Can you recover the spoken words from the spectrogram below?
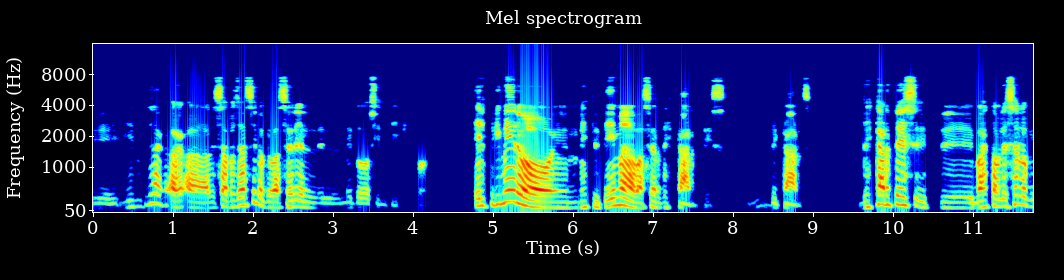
Y empieza a, desarrollarse lo que va a ser el, método científico. El primero en este tema va a ser Descartes. Descartes. Descartes este, va a establecer lo que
